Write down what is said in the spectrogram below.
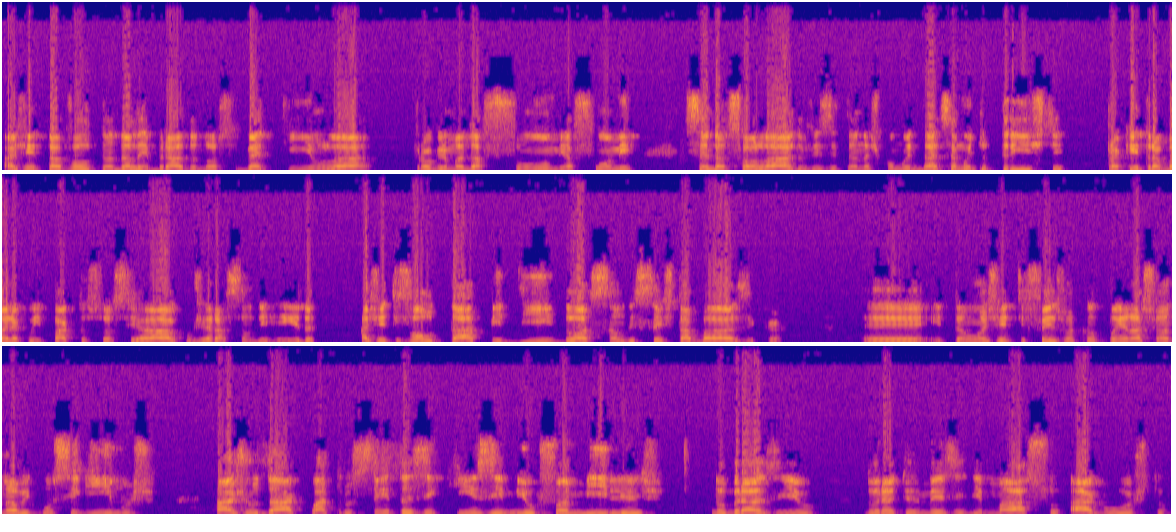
a gente está voltando a lembrar do nosso Betinho lá, programa da fome, a fome sendo assolado, visitando as comunidades. Isso é muito triste para quem trabalha com impacto social, com geração de renda a gente voltar a pedir doação de cesta básica. É, então, a gente fez uma campanha nacional e conseguimos ajudar 415 mil famílias no Brasil durante os meses de março a agosto,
